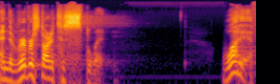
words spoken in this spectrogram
and the river started to split, what if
